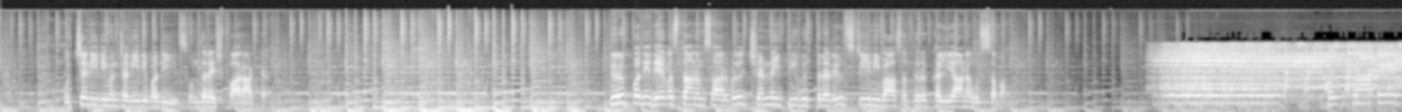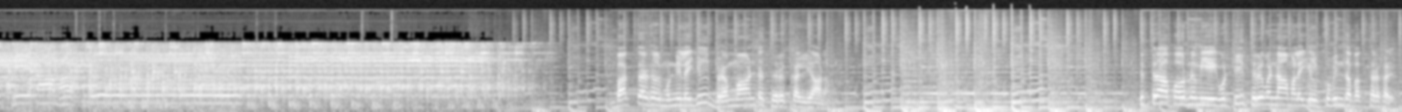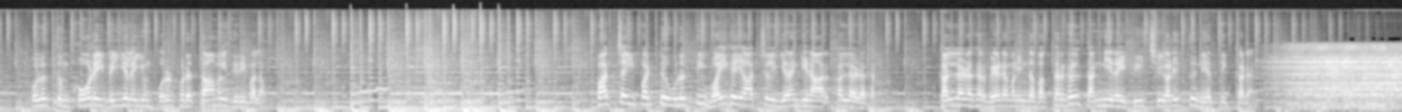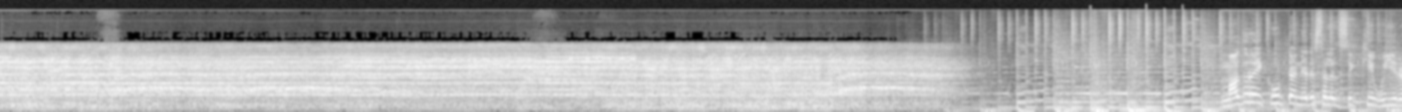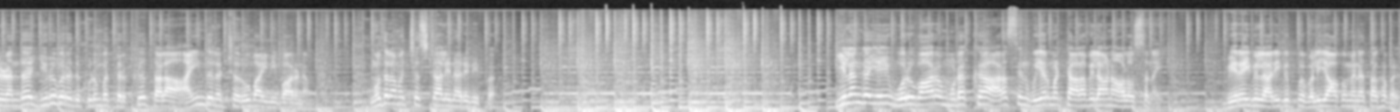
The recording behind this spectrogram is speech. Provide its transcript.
உச்சநீதிமன்ற நீதிபதி சுந்தரேஷ் பாராட்டு. திருப்பதி தேவஸ்தானம் சார்பில் சென்னை தீவுத்திடரில் ஸ்ரீனிவாச திருக்கல்யாண உற்சவம். सुप्रतिष्ठितमस्तु பக்தர்கள் முன்னிலையில் பிரம்மாண்ட திருக்கல்யாணம் சித்ரா பௌர்ணமியை ஒட்டி திருவண்ணாமலையில் குவிந்த பக்தர்கள் கொளுத்தும் கோடை வெயிலையும் பொருட்படுத்தாமல் கிரிவலம் பச்சை பட்டு உடுத்தி வைகை ஆற்றில் இறங்கினார் கள்ளழகர் கள்ளழகர் வேடமணிந்த பக்தர்கள் தண்ணீரை பீச்சி அடித்து நேர்த்திக்கடன் மதுரை கூட்ட நெரிசலில் சிக்கி உயிரிழந்த இருவரது குடும்பத்திற்கு தலா ஐந்து லட்சம் ரூபாய் நிவாரணம். முதலமைச்சர் ஸ்டாலின் அறிவிப்பு. இலங்கையை ஒரு வாரம் முடக்க அரசின் உயர்மட்ட அளவிலான ஆலோசனை. விரைவில் அறிவிப்பு வெளியாகும் என தகவல்.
